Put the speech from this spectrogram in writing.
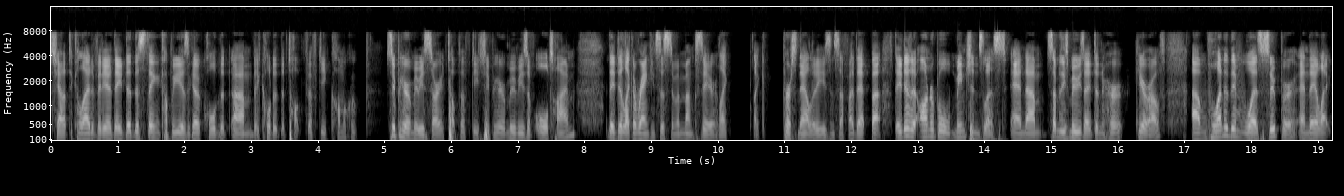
Shout out to Collider Video. They did this thing a couple years ago called it. Um, they called it the top 50 comical superhero movies. Sorry, top 50 superhero movies of all time. They did like a ranking system amongst their like like personalities and stuff like that. But they did an honorable mentions list, and um, some of these movies I didn't hear, hear of. Um, one of them was Super, and they're like,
